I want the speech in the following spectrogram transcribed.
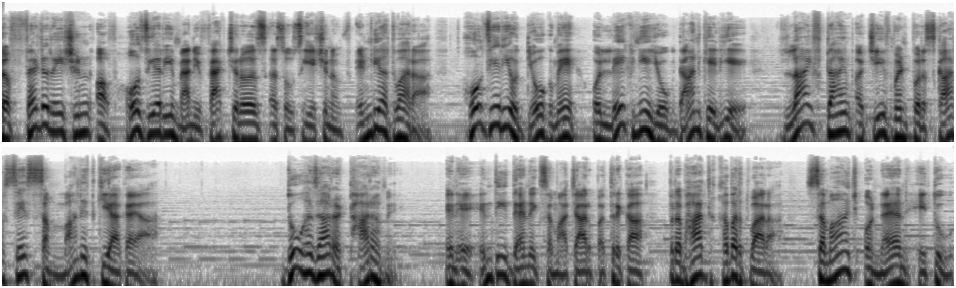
the federation of hosiery manufacturers association of India द्वारा होजियरी उद्योग में उल्लेखनीय योगदान के लिए लाइफ टाइम अचीवमेंट पुरस्कार से सम्मानित किया गया। 2018 में, इन्हें हिंदी दैनिक समाचार पत्र का प्रभात खबर द्वारा समाज उन्नयन हेतु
